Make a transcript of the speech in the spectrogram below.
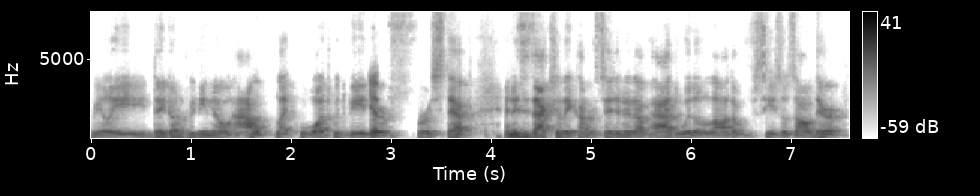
really, they don't really know how, like what would be yep. their first step. And this is actually a conversation that I've had with a lot of CISOs out there.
